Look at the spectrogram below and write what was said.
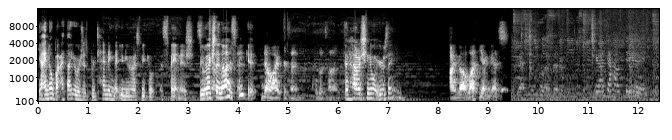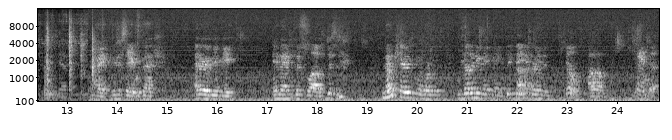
yeah, I know, but I thought you were just pretending that you knew how to speak Spanish. But you Sometimes actually I know how to speak it. No, I pretend all the time. Then how did she know what you were saying? I got lucky, I guess. Alright, we're just ate, we're back. At our Airbnb. And then the slob. Just no cares in the world. We got a new nickname. Big baby Uh, Brandon. No, um, panda.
